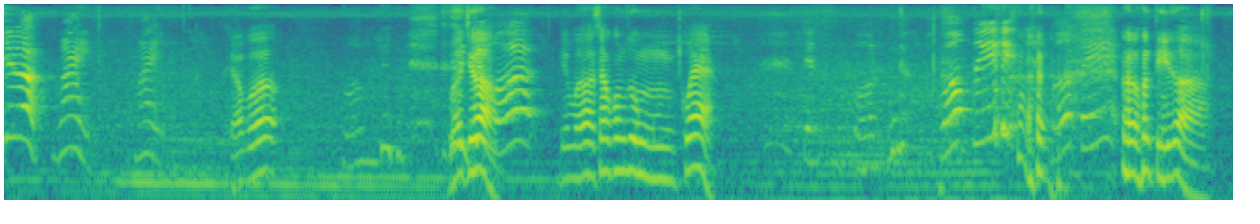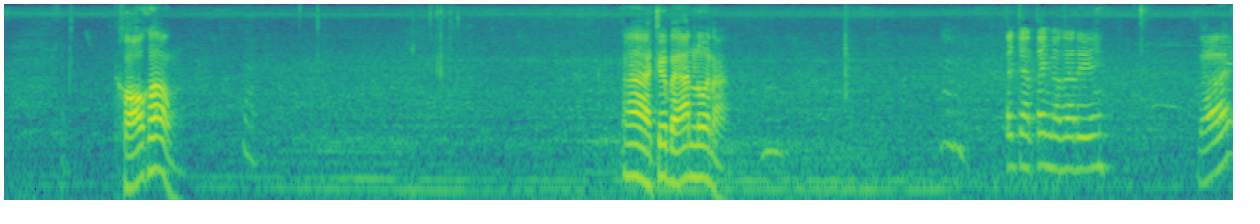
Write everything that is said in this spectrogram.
Chưa được. Mày mày khéo vỡ. Vâng. vỡ chưa nhưng vỡ sao không dùng que một tí một tí một tí rồi à? khó không à chơi bài ăn luôn à tách ra tách nó ra đi đấy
